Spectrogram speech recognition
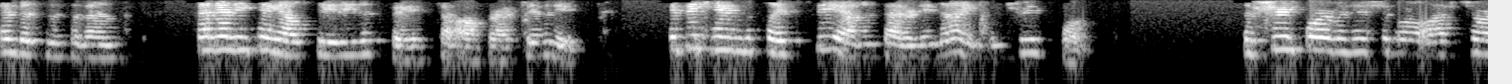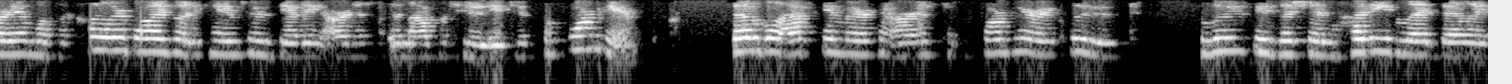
and business events, and anything else needing a space to offer activities. It became the place to be on a Saturday night in Shreveport. The Shreveport Municipal Auditorium was a colorblind when it came to giving artists an opportunity to perform here. Notable African American artists to perform here include blues musician Huddie Leadbelly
